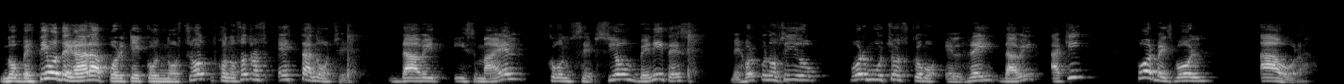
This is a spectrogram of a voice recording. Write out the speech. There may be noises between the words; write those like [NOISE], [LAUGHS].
Nos vestimos de gala porque con, nosotros, con nosotros esta noche, David Ismael Concepción Benítez, mejor conocido por muchos como el Rey David, aquí por Béisbol Ahora.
